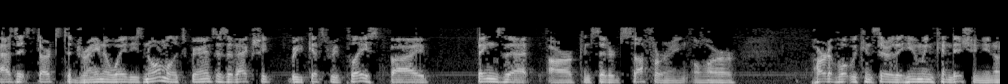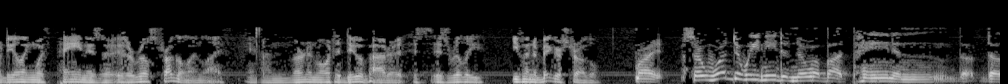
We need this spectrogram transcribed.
as it starts to drain away these normal experiences, it actually re- gets replaced by things that are considered suffering or part of what we consider the human condition. You know, dealing with pain is a is a real struggle in life, and learning what to do about it is is really even a bigger struggle. Right. So, what do we need to know about pain and the, the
